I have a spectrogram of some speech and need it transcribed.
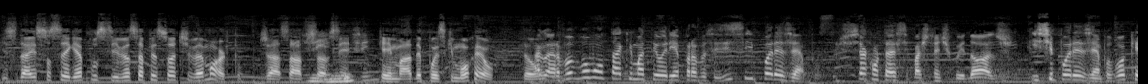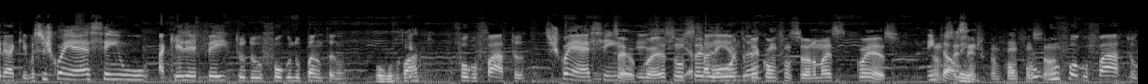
isso daí só seria possível se a pessoa estiver morta. Já sabe, sabe Sim, se sim. queimar depois que morreu. Então, Agora, vou, vou montar aqui uma teoria pra vocês. E se, por exemplo, se acontece bastante com idosos, e se, por exemplo, eu vou criar aqui, vocês conhecem o, aquele efeito do fogo no pântano? Fogo O fato? Fogo fato? Vocês conhecem? sei, eu esse- conheço, não sei muito lenda? bem como funciona, mas conheço. Então, não sei exatamente como O- funciona. O, fogo fato,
